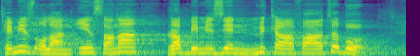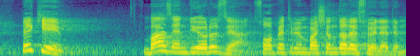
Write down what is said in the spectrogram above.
temiz olan insana Rabbimizin mükafatı bu. Peki bazen diyoruz ya, sohbetimin başında da söyledim.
